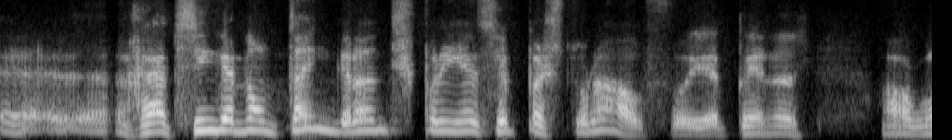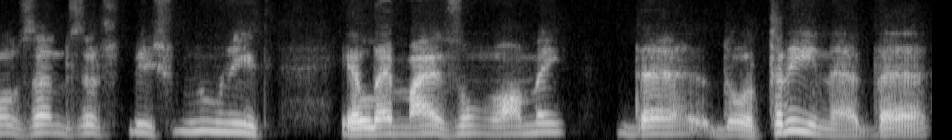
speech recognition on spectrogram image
Uh, Ratzinger não tem grande experiência pastoral, foi apenas alguns anos arcebispo de Munique. Ele é mais um homem da doutrina, da,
